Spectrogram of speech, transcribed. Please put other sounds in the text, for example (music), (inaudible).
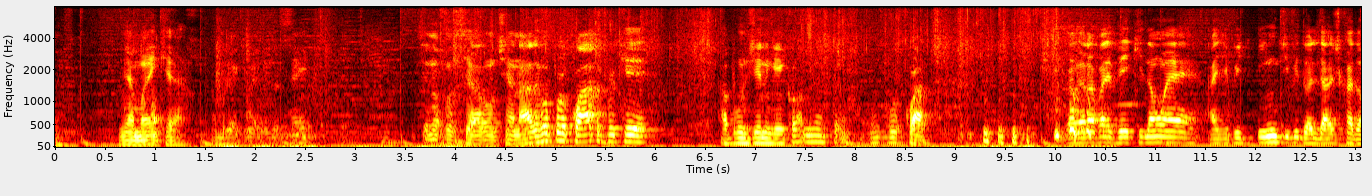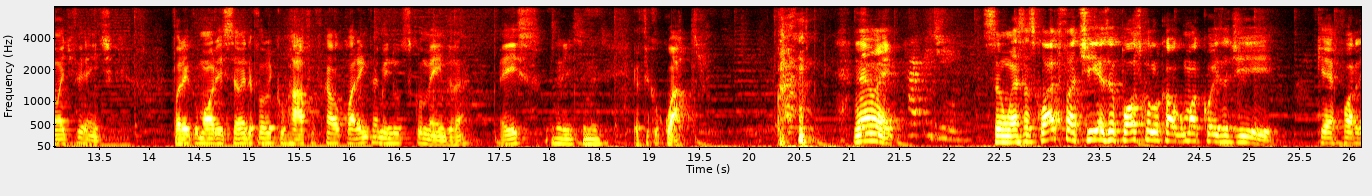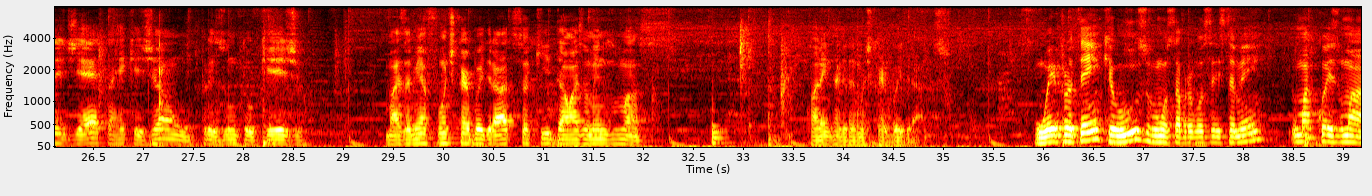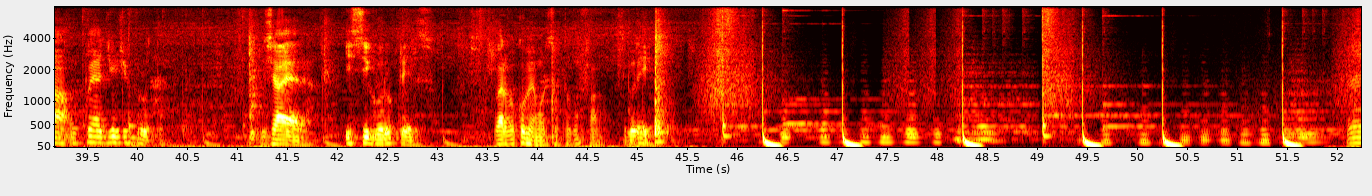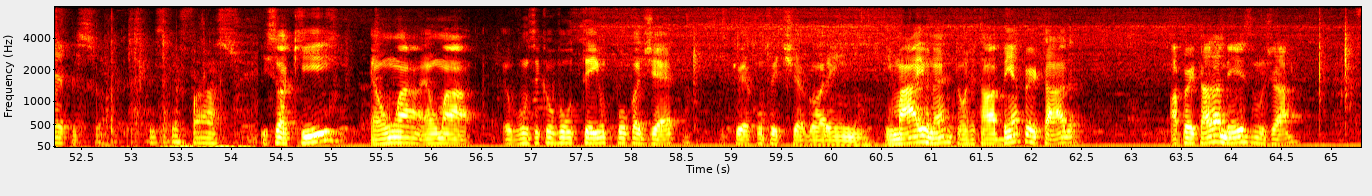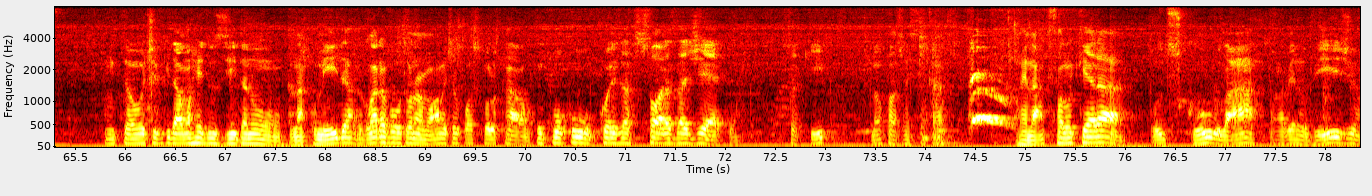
Minha mãe, que é a mulher que me ajuda sempre. Se não fosse ela, não tinha nada. Eu vou por quatro porque a bundinha ninguém come, né? Então, vamos por quatro. a galera vai ver que não é. A individualidade de cada um é diferente. Falei com o Maurição, ele falou que o Rafa ficava 40 minutos comendo, né? É isso? É isso mesmo. Eu fico quatro. (laughs) né, mãe? Rapidinho. São essas quatro fatias, eu posso colocar alguma coisa de que é fora de dieta, requeijão, presunto ou queijo. Mas a minha fonte de carboidrato, isso aqui dá mais ou menos umas 40 gramas de carboidratos. Um whey protein que eu uso, vou mostrar pra vocês também. Uma coisa, uma, um punhadinho de fruta. Já era. E segura o peso. Agora eu vou comer, amor, só tô com fome. Segura aí. É, pessoal, isso aqui é fácil. Isso aqui é uma, é uma, eu vou dizer que eu voltei um pouco a dieta, porque eu ia competir agora em, em maio, né? Então já tava bem apertada, apertada mesmo já. Então eu tive que dar uma reduzida no, na comida. Agora voltou ao normal, então eu posso colocar um pouco coisas fora da dieta. Isso aqui, não faço nesse caso. O Renato falou que era old school lá, tava vendo o vídeo.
